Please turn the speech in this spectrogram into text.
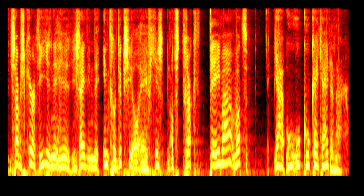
cybersecurity, je, je, je, zei het in de introductie al eventjes, een abstract thema. Wat, ja, hoe, hoe, hoe kijk jij daarnaar?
